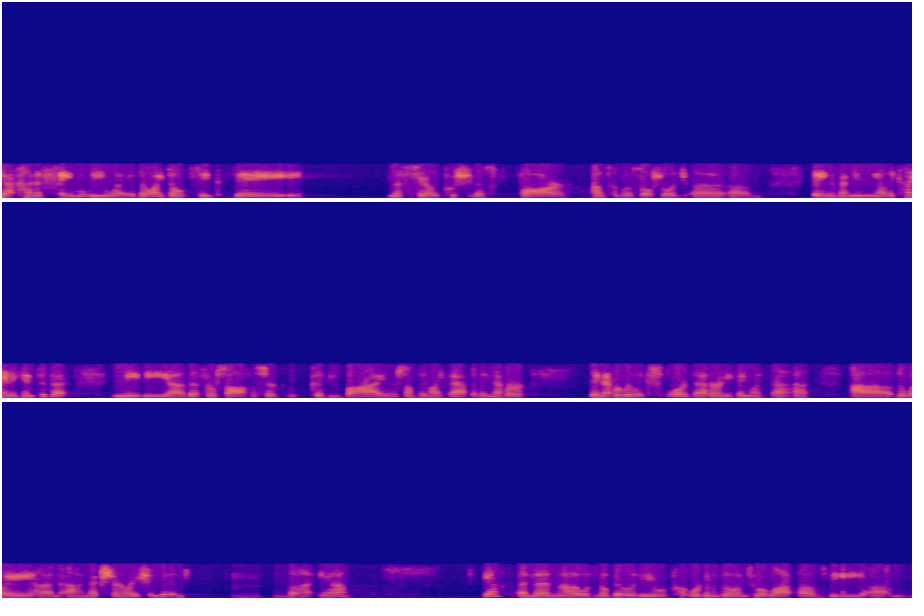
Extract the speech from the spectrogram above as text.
that kind of same leeway. Though I don't think they necessarily pushed it as far on some of the social uh, um, things. I mean, you know, they kind of hinted that maybe uh, the first officer could be bi or something like that, but they never they never really explored that or anything like that. Uh, the way uh, uh, Next Generation did. Mm. But yeah, yeah. And then uh, with Nobility, we're pro- we're going to go into a lot of the um,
